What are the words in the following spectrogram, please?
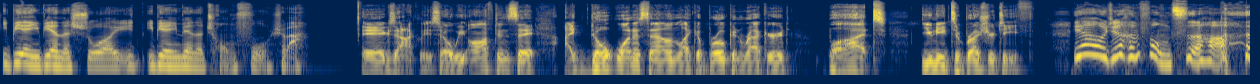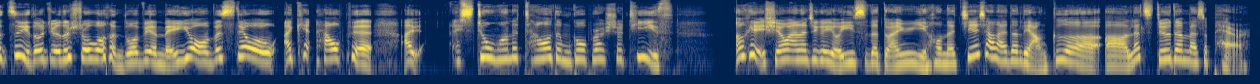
一遍一遍的说，一一遍一遍的重复，是吧 ？Exactly. So we often say, I don't want to sound like a broken record, but you need to brush your teeth. 呀，我觉得很讽刺哈，自己都觉得说过很多遍没用，but still I can't help it. I I still want to tell them go brush your teeth. OK，学完了这个有意思的短语以后呢，接下来的两个呃、uh,，Let's do them as a pair.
